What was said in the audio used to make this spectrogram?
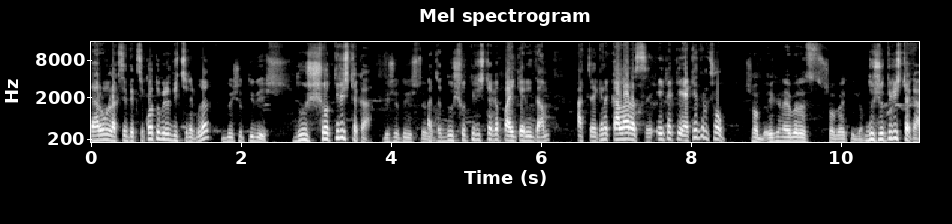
দারুণ লাগছে দেখছি। কত করে দিচ্ছেন এগুলো? দুইশো তিরিশ। দুশো তিরিশ টাকা? দুশো তিরিশ টাকা। আচ্ছা দুশো তিরিশ টাকা পাইকারি দাম। আচ্ছা এখানে কালার আছে। এটা কি একই দাম সব? সব এখানে এভারেজ সব একই দাম। দুশো তিরিশ টাকা?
